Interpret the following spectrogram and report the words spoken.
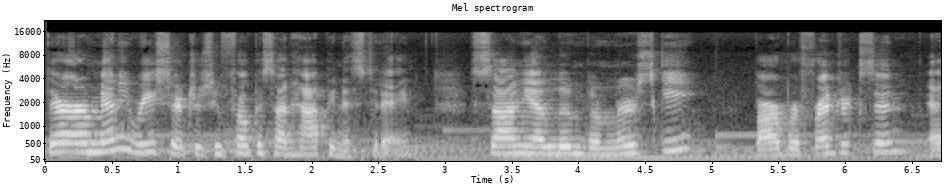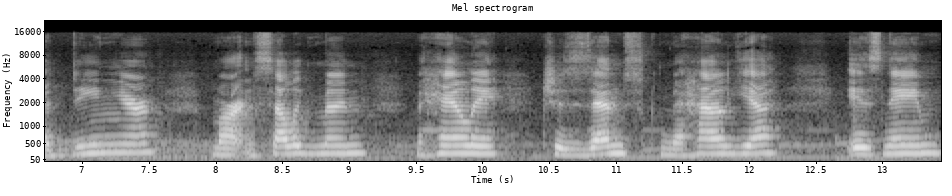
There are many researchers who focus on happiness today Sonia Lyubomirsky, Barbara Fredrickson, Ed Diener, Martin Seligman, Mihaly Csikszentmihalyi is named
